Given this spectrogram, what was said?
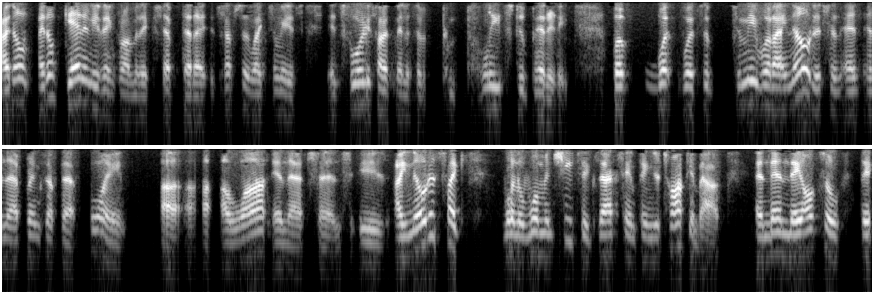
I don't I don't get anything from it except that I, it's absolutely like to me, it's it's 45 minutes of complete stupidity. But what what's a, to me what I notice, and, and and that brings up that point uh, a, a lot in that sense is I notice like when a woman cheats, the exact same thing you're talking about and then they also they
